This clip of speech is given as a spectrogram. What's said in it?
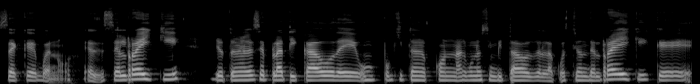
sé que, bueno, es el Reiki. Yo también les he platicado de un poquito con algunos invitados de la cuestión del Reiki, que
